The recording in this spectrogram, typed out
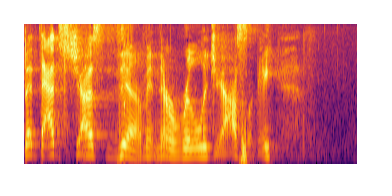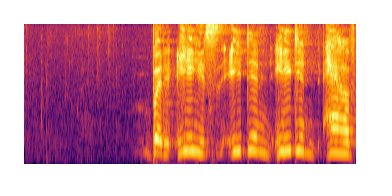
but that's just them and their religiosity. But he's, he, didn't, he didn't have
